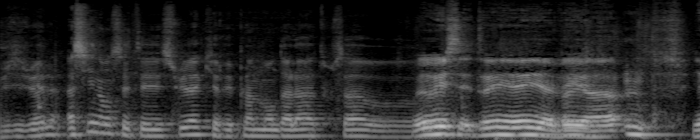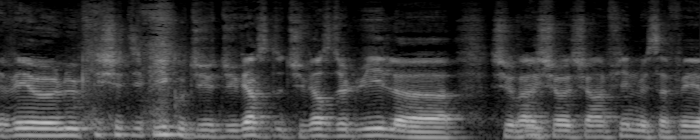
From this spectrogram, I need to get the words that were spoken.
visuels. Ah si, non, c'était celui-là qui avait plein de mandalas, tout ça. au- Oui, oui, c'est- oui, il y avait, euh, il y avait euh, le cliché typique où tu, tu verses, de- tu verses de l'huile euh, sur, Oui. sur, sur un film et ça fait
